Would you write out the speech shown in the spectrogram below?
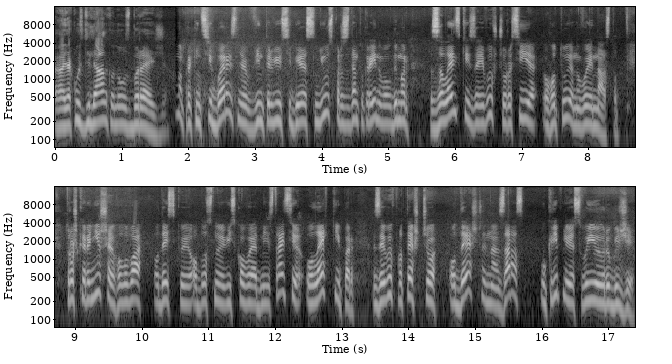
якусь ділянку на узбережжі. Наприкінці березня в інтерв'ю CBS News президент України Володимир Зеленський заявив, що Росія готує новий наступ. Трошки раніше голова Одеської обласної військової адміністрації Олег Кіпер заявив про те, що Одещина зараз укріплює свої рубежі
